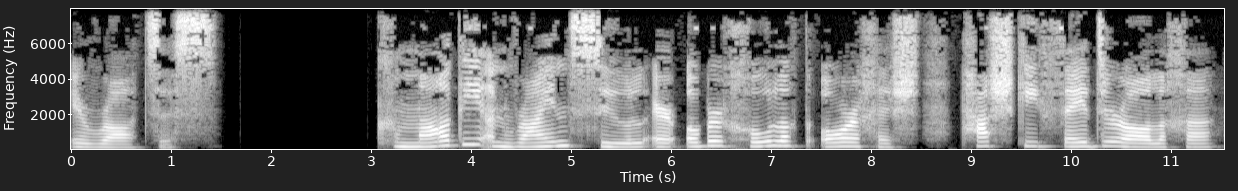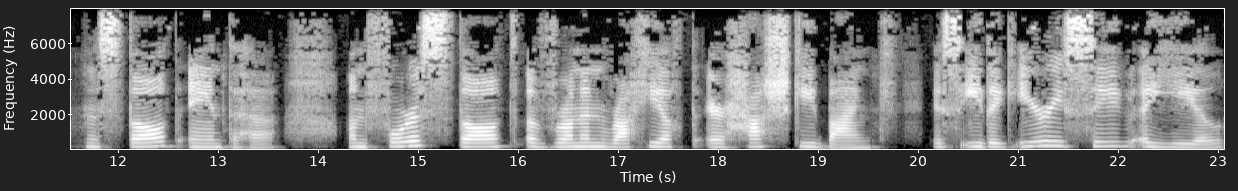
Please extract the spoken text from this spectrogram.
i Ráiteas. Comádaí an Ryan súil ar obair chomhlacht áirithe taiscí féidearálacha na Stát Aontaithe, an Foras Stát a bhronn rathaíocht ar thaiscí banc, is iad ag iarraidh suíomh a dhíol,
